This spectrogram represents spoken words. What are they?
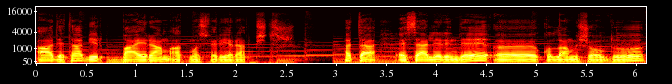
adeta bir bayram atmosferi yaratmıştır. Hatta eserlerinde e, kullanmış olduğu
